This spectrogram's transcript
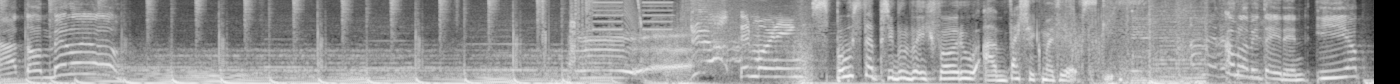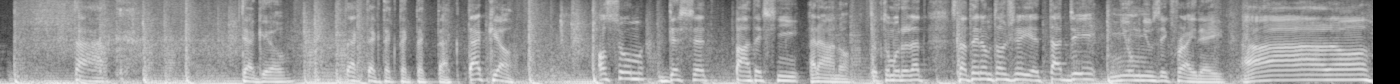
Já to miluju! Good morning. Spousta přibulbých fórů a Vašek Matějovský. A mluvit jeden. Jo. Tak. Tak jo. Tak, tak, tak, tak, tak, tak, tak jo. 8, 10, páteční ráno. Co k tomu dodat? Snad jenom to, že je tady New Music Friday. Ano.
